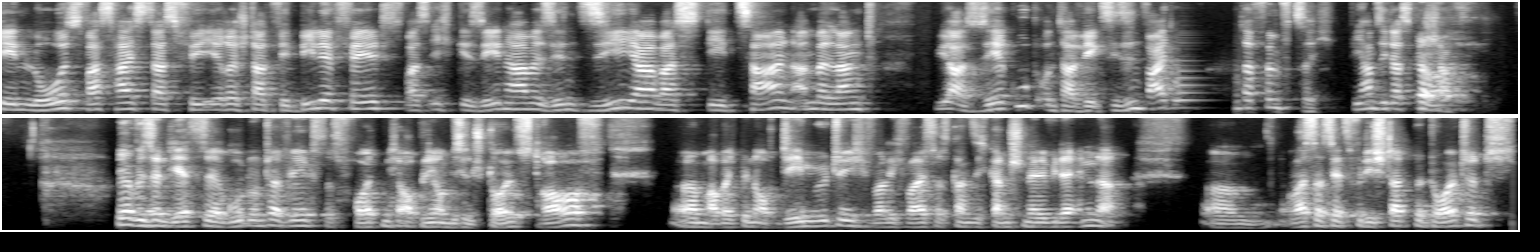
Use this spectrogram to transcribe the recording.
gehen los. Was heißt das für Ihre Stadt wie Bielefeld? Was ich gesehen habe, sind Sie ja, was die Zahlen anbelangt, ja, sehr gut unterwegs. Sie sind weit unter 50. Wie haben Sie das geschafft? Ja. Ja, wir sind jetzt sehr gut unterwegs. Das freut mich auch. Bin ich auch ein bisschen stolz drauf. Ähm, aber ich bin auch demütig, weil ich weiß, das kann sich ganz schnell wieder ändern. Ähm, was das jetzt für die Stadt bedeutet,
